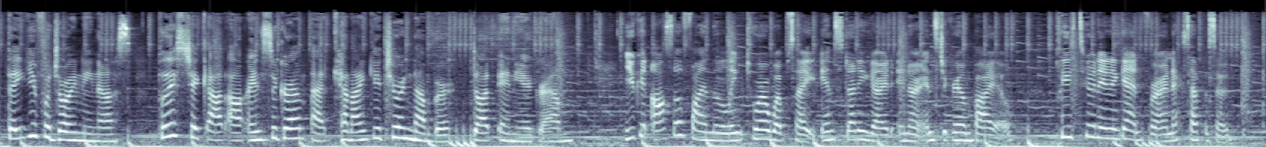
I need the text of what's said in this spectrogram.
Thank you for joining us. Please check out our Instagram at canigetyournumber.enneagram. You can also find the link to our website and study guide in our Instagram bio. Please tune in again for our next episode.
